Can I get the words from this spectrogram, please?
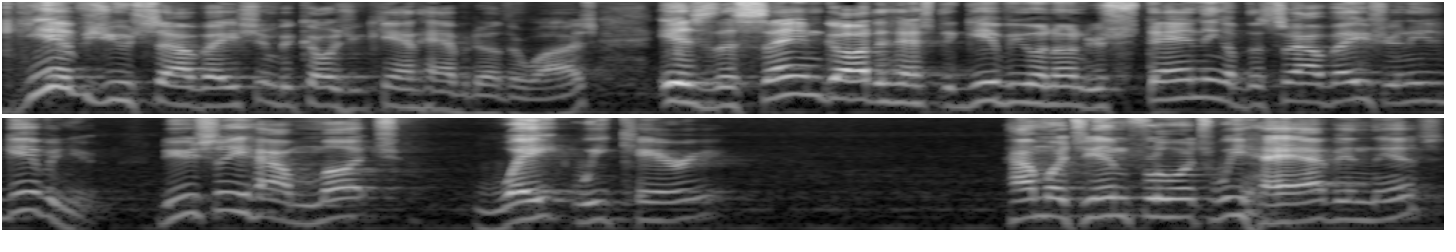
gives you salvation because you can't have it otherwise, is the same God that has to give you an understanding of the salvation He's given you. Do you see how much weight we carry. how much influence we have in this.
